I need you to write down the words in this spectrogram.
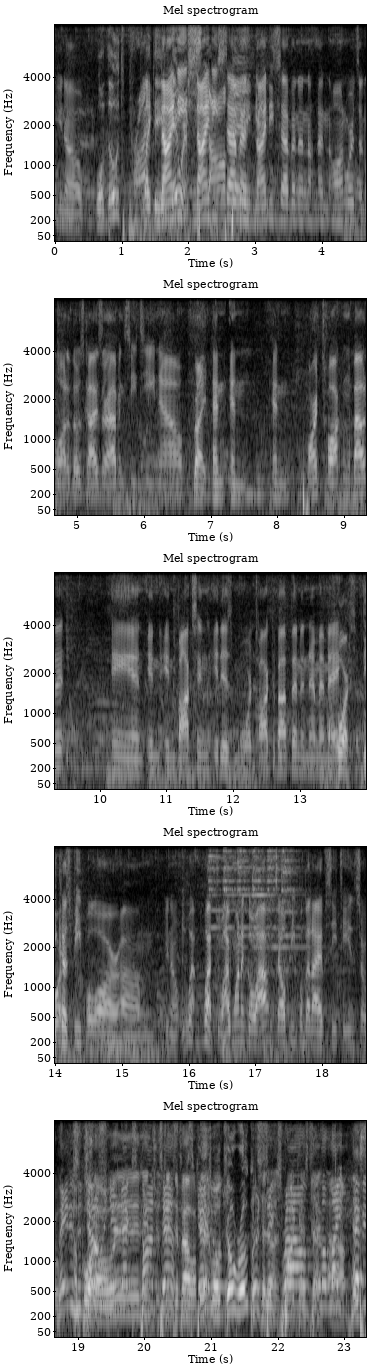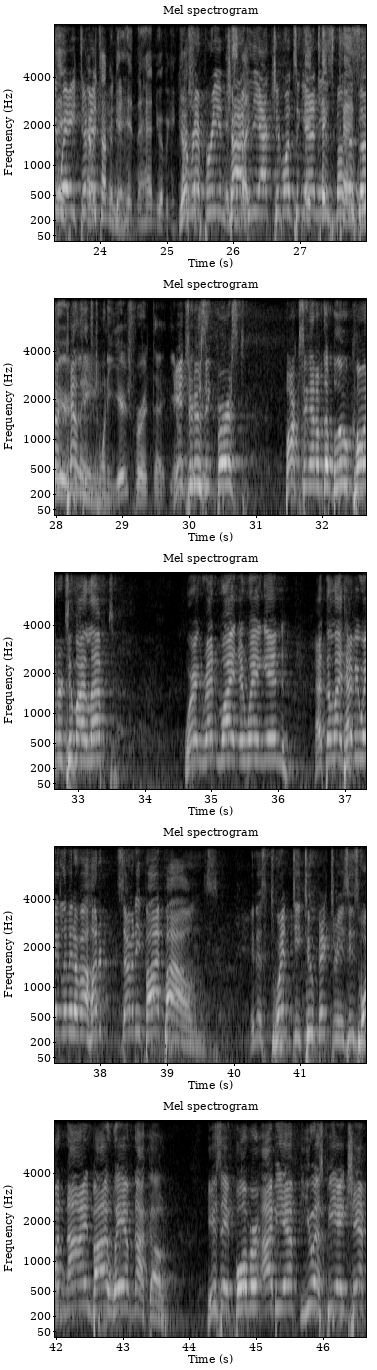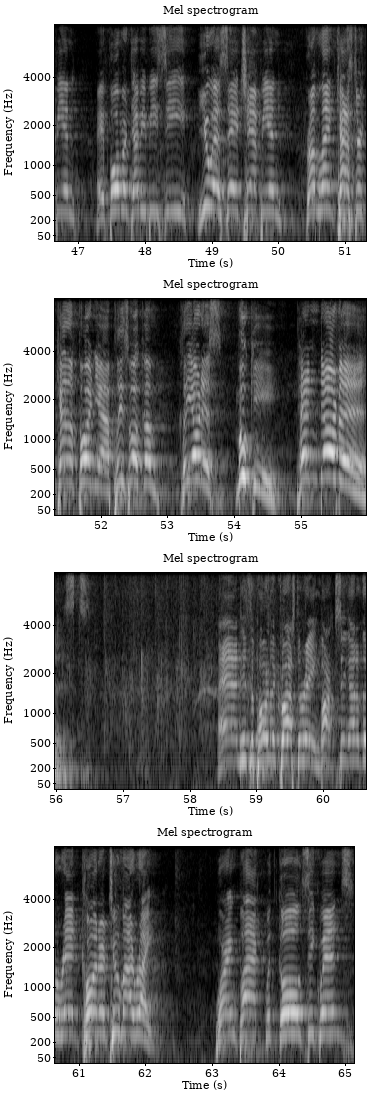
you know, Well, those pride like days, 90, they were 97, 97 and, and onwards, and a lot of those guys are having CT now, Right. And and and aren't talking about it. And in, in boxing, it is more talked about than in MMA. Of course, of because course. people are, um, you know, what? What do I want to go out and tell people that I have CT? And so, Ladies and gentlemen, So, your next contest is development. Yeah, scheduled well, Joe Rogan for said on his six rounds podcast that in the light um, they say heavyweight every time you get hit in the head, you have a Your concussion. referee in It's charge like- of the action once again it takes is 10 Melissa years. Kelly. It takes 20 years for it to. You know, Introducing first, boxing out of the blue corner to my left, wearing red and white and weighing in at the light heavyweight limit of 175 pounds. In his 22 victories, he's won nine by way of knockout. He is a former IBF USBA champion, a former WBC USA champion from Lancaster, California. Please welcome Cleotis Mookie Pendarvis. And his opponent across the ring, boxing out of the red corner to my right. Wearing black with gold sequins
